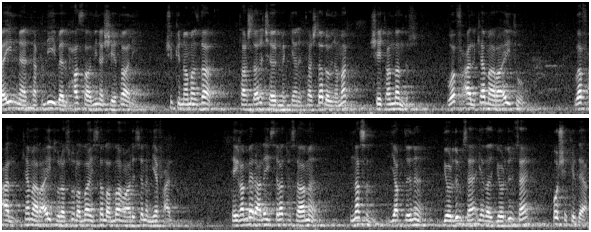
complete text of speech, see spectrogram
İnne taklibel hasa mine şeytani. Çünkü namazda taşları çevirmek yani taşlarla oynamak şeytandandır. Vef'al kema ra'aytu vef'al kema ra'aytu Resulullah sallallahu aleyhi ve sellem yef'al. Peygamber aleyhissalatü vesselam'ı nasıl yaptığını gördümse ya da gördünse o şekilde yap.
